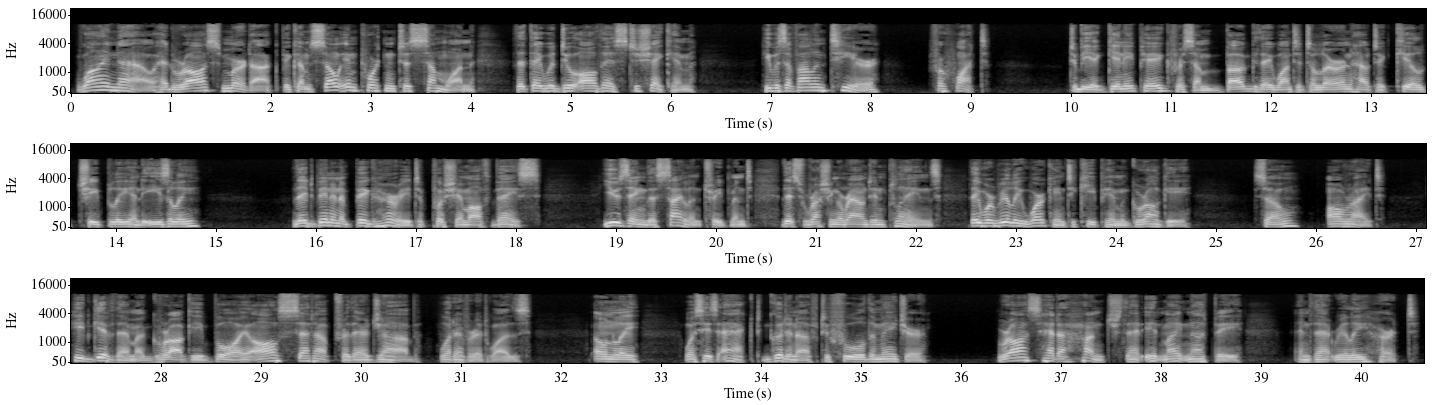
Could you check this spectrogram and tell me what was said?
Why now had Ross Murdock become so important to someone that they would do all this to shake him? He was a volunteer. For what? To be a guinea pig for some bug they wanted to learn how to kill cheaply and easily? They'd been in a big hurry to push him off base. Using the silent treatment, this rushing around in planes, they were really working to keep him groggy. So, all right. He'd give them a groggy boy all set up for their job, whatever it was. Only, was his act good enough to fool the Major? Ross had a hunch that it might not be, and that really hurt.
